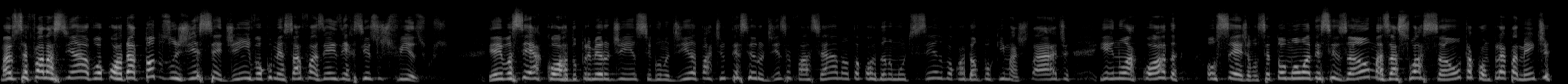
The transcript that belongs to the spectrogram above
Mas você fala assim: ah, vou acordar todos os dias cedinho e vou começar a fazer exercícios físicos. E aí você acorda o primeiro dia, o segundo dia, a partir do terceiro dia você fala assim: ah, não, estou acordando muito cedo, vou acordar um pouquinho mais tarde, e aí não acorda. Ou seja, você tomou uma decisão, mas a sua ação está completamente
